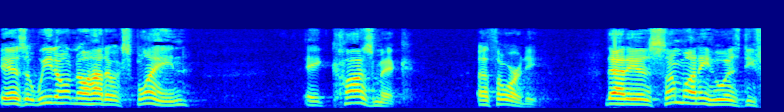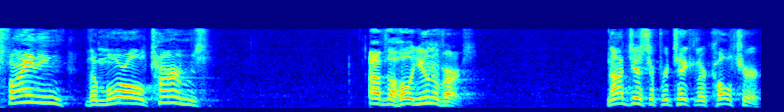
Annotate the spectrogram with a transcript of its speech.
is that we don't know how to explain a cosmic authority. That is, somebody who is defining the moral terms of the whole universe. Not just a particular culture,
